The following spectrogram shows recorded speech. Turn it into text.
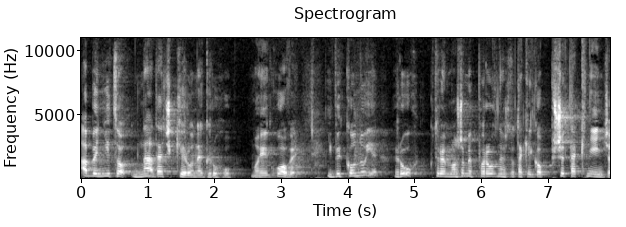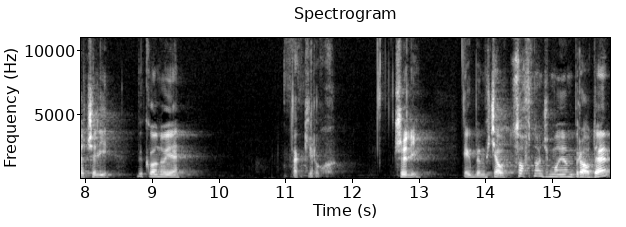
aby nieco nadać kierunek ruchu mojej głowy. I wykonuję ruch, który możemy porównać do takiego przytaknięcia, czyli wykonuję taki ruch. Czyli jakbym chciał cofnąć moją brodę,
